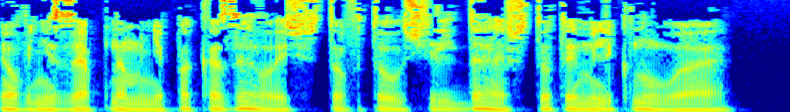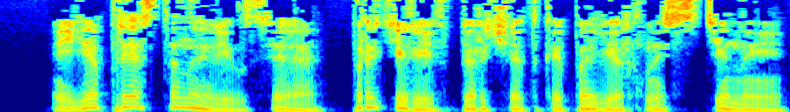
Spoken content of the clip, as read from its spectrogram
Внезапно мне показалось, что в толще льда что-то мелькнуло. Я приостановился, протерев перчаткой поверхность стены,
